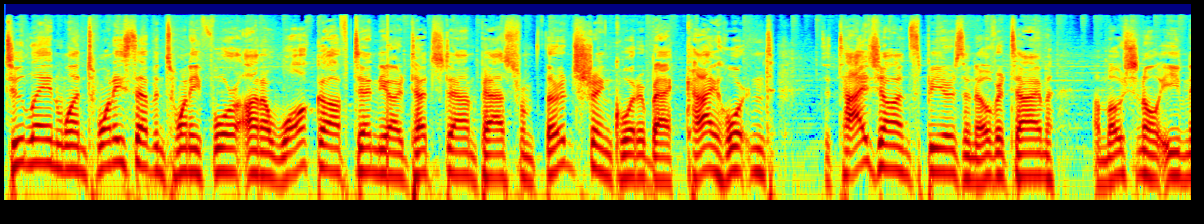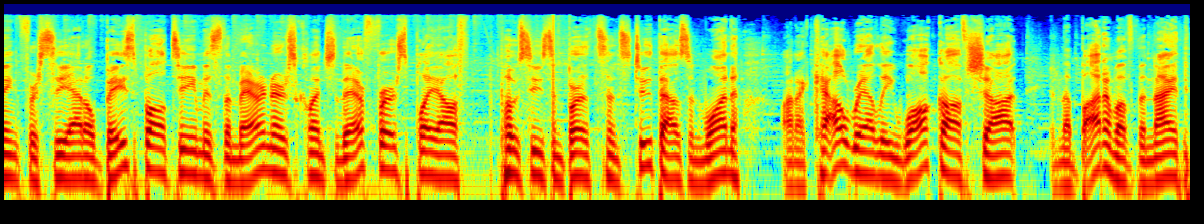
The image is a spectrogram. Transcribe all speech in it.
Tulane won 27 24 on a walk off 10 yard touchdown pass from third string quarterback Kai Horton to Tyjae Spears in overtime. Emotional evening for Seattle baseball team as the Mariners clinch their first playoff postseason berth since 2001 on a Cal Raleigh walk off shot in the bottom of the ninth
